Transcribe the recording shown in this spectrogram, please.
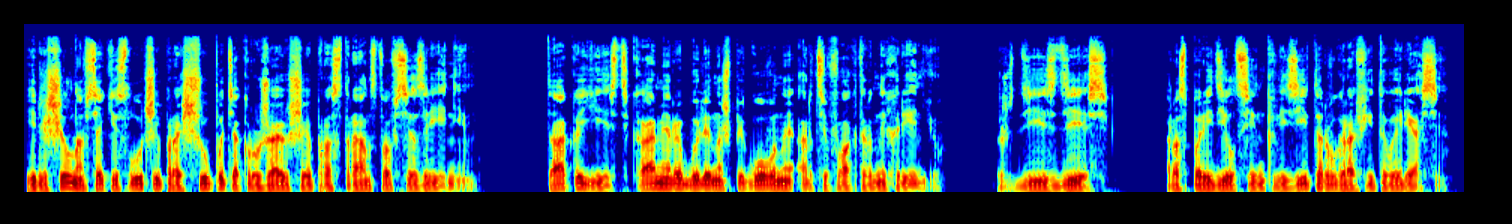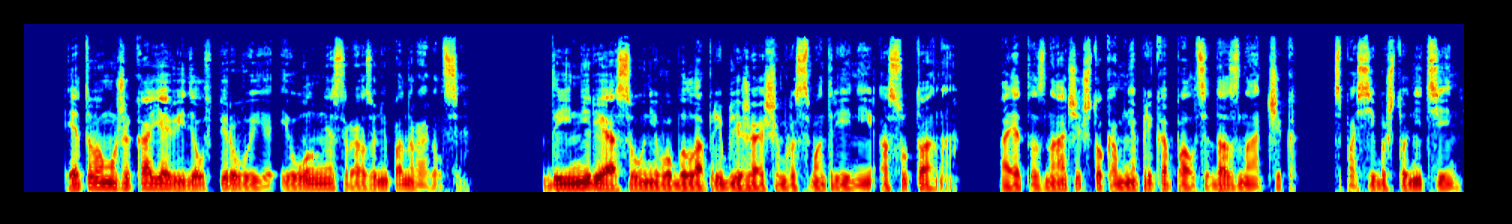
и решил на всякий случай прощупать окружающее пространство всезрением. Так и есть, камеры были нашпигованы артефакторной хренью. «Жди здесь», — распорядился инквизитор в графитовой рясе. Этого мужика я видел впервые, и он мне сразу не понравился. Да и не ряса у него была при ближайшем рассмотрении, а сутана. А это значит, что ко мне прикопался дознатчик. Спасибо, что не тень.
